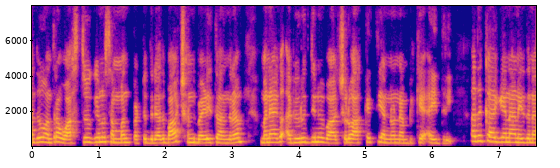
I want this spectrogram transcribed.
ಅದು ಒಂಥರ ವಾಸ್ತುಗೇನು ಸಂಬಂಧ ಪಟ್ಟದ್ರಿ ಅದು ಬಾಳ್ ಚಂದ್ ಬೆಳಿತ ಅಂದ್ರ ಮನ್ಯಾಗ ಅಭಿವೃದ್ಧಿನೂ ಬಾಳ್ ಚಲೋ ಆಕೈತಿ ಅನ್ನೋ ನಂಬಿಕೆ ಐತ್ರಿ. ಅದಕ್ಕಾಗಿ ನಾನು ಇದನ್ನ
